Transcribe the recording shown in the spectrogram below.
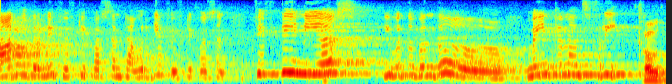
ಮಾರೋದ್ರಲ್ಲಿ ಫಿಫ್ಟಿ ಪರ್ಸೆಂಟ್ ಅವ್ರಿಗೆ ಫಿಫ್ಟಿ ಪರ್ಸೆಂಟ್ ಫಿಫ್ಟೀನ್ ಇಯರ್ಸ್ ಇವತ್ತು ಬಂದು ಮೈಂಟೆನೆನ್ಸ್ ಫ್ರೀ ಹೌದು.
